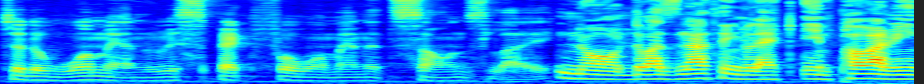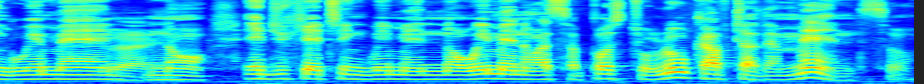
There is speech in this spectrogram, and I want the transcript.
to the woman, respect for women. It sounds like. No, there was nothing like empowering women. Right. No, educating women. No, women were supposed to look after the men. So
